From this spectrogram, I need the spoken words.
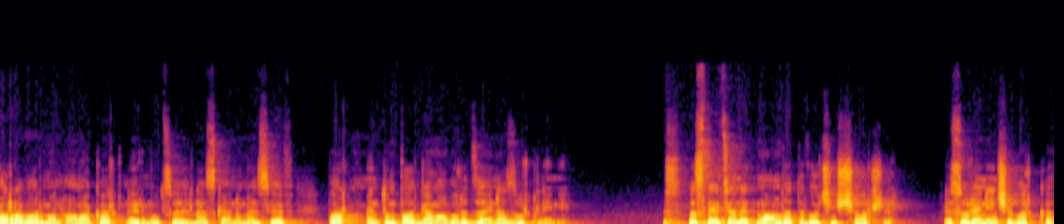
կառավարման համակարգ ներմուծել, հասկանում ես, եւ parlamentum падգամավորը ձայնազուրկ լինի։ Ըստ էության այդ մանդատը ոչինչ շարժ է։ Այսօրեն ինչ որ կա։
